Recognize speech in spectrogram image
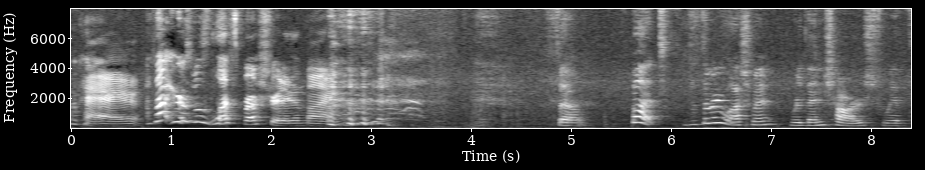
Okay. I thought yours was less frustrating than mine. So, but the three watchmen were then charged with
